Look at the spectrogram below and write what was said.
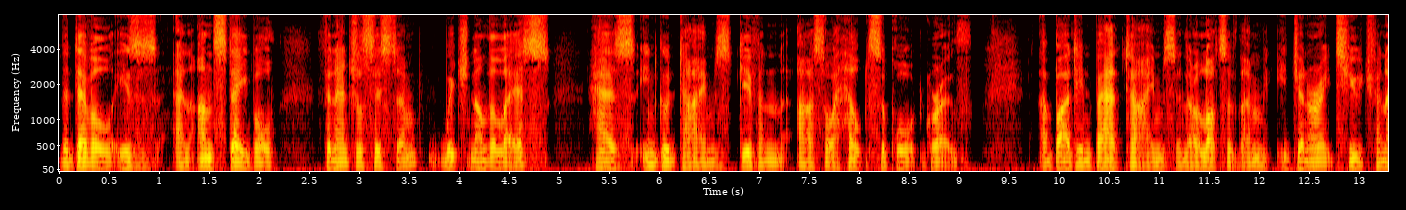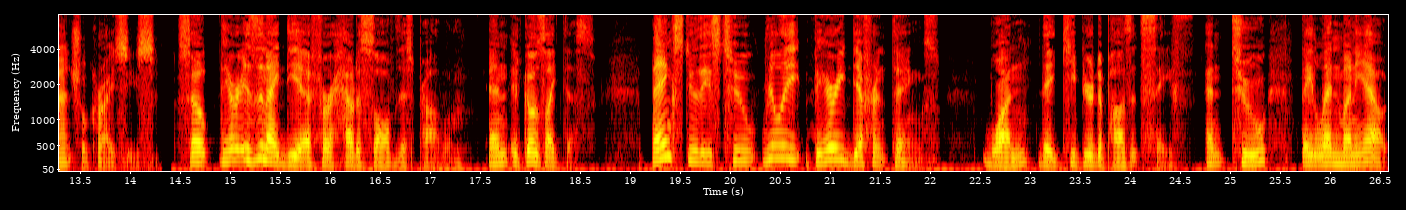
The devil is an unstable financial system, which nonetheless has, in good times, given us or helped support growth. Uh, but in bad times, and there are lots of them, it generates huge financial crises. So there is an idea for how to solve this problem. And it goes like this. Banks do these two really very different things. One, they keep your deposits safe. And two, they lend money out.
